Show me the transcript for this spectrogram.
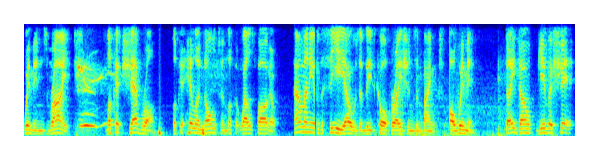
women's rights. Look at Chevron. Look at Hill and Knowlton. Look at Wells Fargo. How many of the CEOs of these corporations and banks are women? They don't give a shit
